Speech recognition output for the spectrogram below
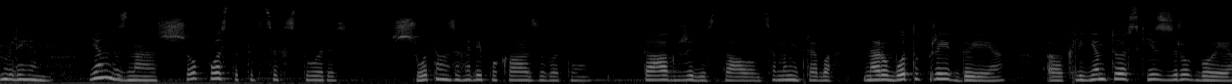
Блін, я не знаю, що постати в цих сторіс, що там взагалі показувати. Так вже дістало. Це мені треба на роботу прийди, е, клієнту ескіз зроби,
